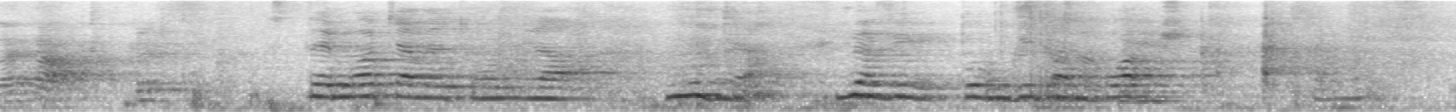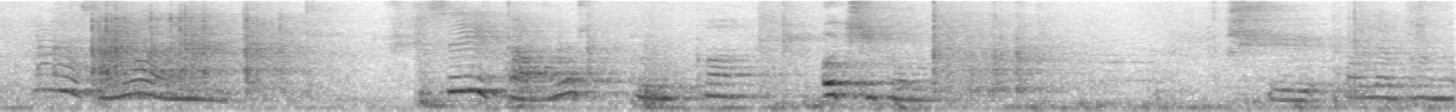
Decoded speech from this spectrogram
D'accord. C'était moi qui avais tourné là. Il m'avait tombé dans un piège. Ah, c'est moi. Tu sais, t'avances, tu peux pas? Oh, tu tombes. Je suis à la bonne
